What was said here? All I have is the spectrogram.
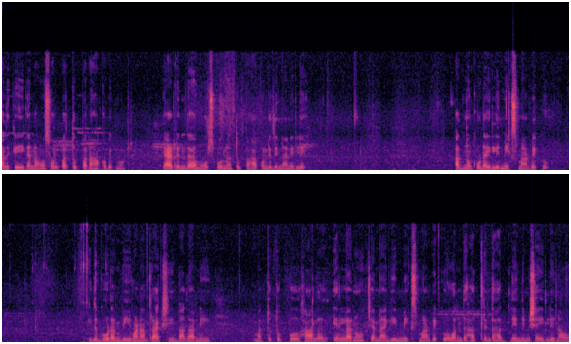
ಅದಕ್ಕೆ ಈಗ ನಾವು ಸ್ವಲ್ಪ ತುಪ್ಪನ ಹಾಕೋಬೇಕು ನೋಡಿರಿ. ಎರಡರಿಂದ ಮೂರು ಸ್ಪೂನ್ ತುಪ್ಪ ಹಾಕ್ಕೊಂಡಿದ್ದೀನಿ ನಾನಿಲ್ಲಿ. ಅದನ್ನು ಕೂಡ ಇಲ್ಲಿ ಮಿಕ್ಸ್ ಮಾಡಬೇಕು. ಇದು ಗೋಡಂಬಿ, ಒಣ ದ್ರಾಕ್ಷಿ, ಬಾದಾಮಿ ಮತ್ತು ತುಪ್ಪ, ಹಾಲು ಎಲ್ಲನೂ ಚೆನ್ನಾಗಿ ಮಿಕ್ಸ್ ಮಾಡಬೇಕು. ಒಂದು ಹತ್ತರಿಂದ ಹದಿನೈದು ನಿಮಿಷ ಇಲ್ಲಿ ನಾವು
